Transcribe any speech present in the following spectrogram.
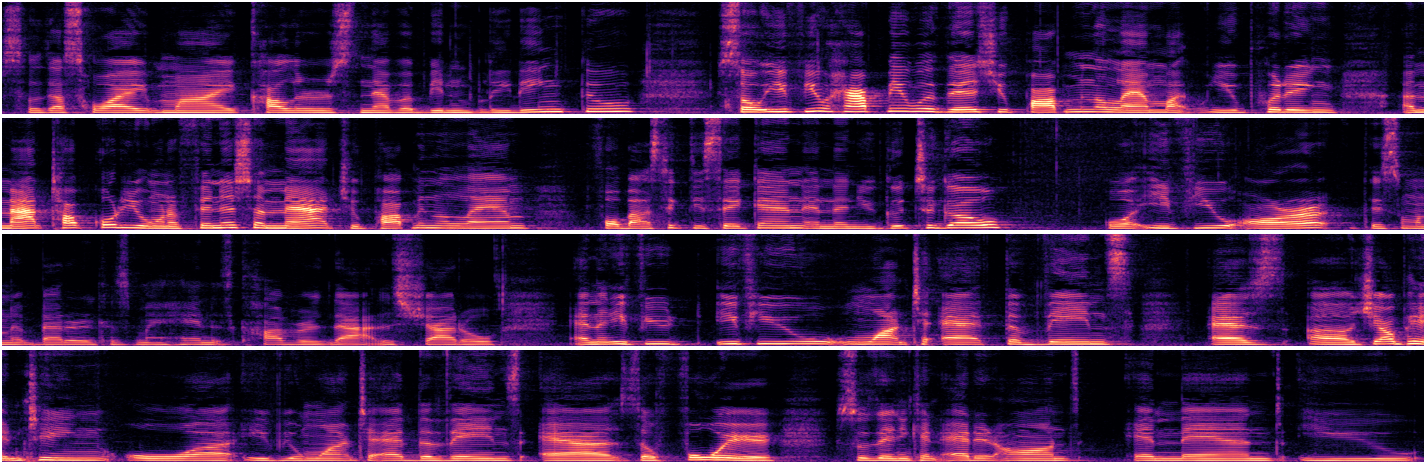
So that's why my colors never been bleeding through. So if you're happy with this, you pop in the lamp like you putting a matte top coat, you want to finish a matte, you pop in the lamp, for about 60 seconds and then you're good to go. Or if you are, this one is better because my hand is covered that, is shadow. And then if you if you want to add the veins as uh, gel painting or if you want to add the veins as a foil, so then you can add it on and then you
